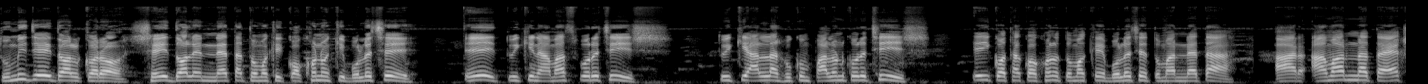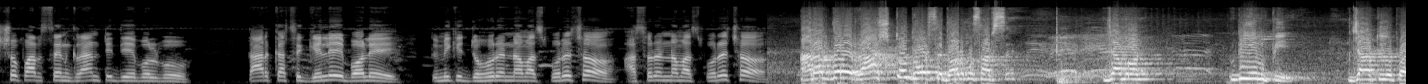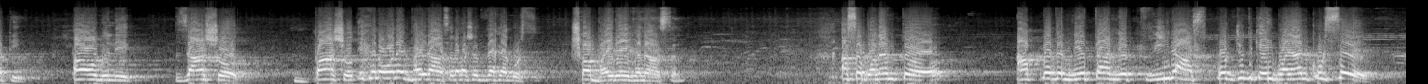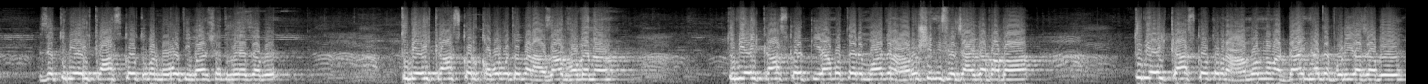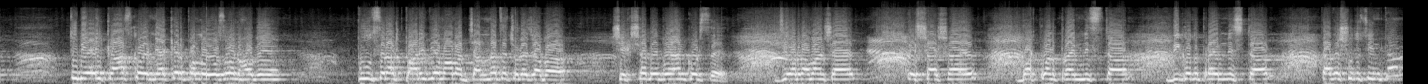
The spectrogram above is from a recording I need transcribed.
তুমি যেই দল করো, সেই দলের নেতা তোমাকে কখনো কি বলেছে? এই, তুই কি নামাজ পড়েছিস? তুই কি আল্লাহর হুকুম পালন করেছিস? এই কথা কখনো তোমাকে বলেছে তোমার নেতা? আর আমার নেতা একশো পার্সেন্ট গ্যারান্টি দিয়ে বলব, তার কাছে গেলে বলে, তুমি কি জোহরের নামাজ পড়েছ? আসরের নামাজ পড়েছ? আরব দলের রাষ্ট্র ধরছে, ধর্ম ছাড়ছে। যেমন BNP, Jatiya party, Awami League JASAD, BASAD, এখানে অনেক ভাইরা আছেন, আমার সাথে দেখা করছে। সব ভাইরা এখানে আছেন। আচ্ছা বলেন তো, আপনাদের নেতা, নেত্রীরা আজ পর্যন্ত এই বয়ান করছে? যে তুমি এই কাজ করো, তোমার মমত ইমানের সাথে হয়ে যাবে। তুমি এই কাজ কর, কবর তোমার আজাদ হবে না। তুমি এই কাজ কর, কিয়ামতের ময়দান আরও নিচে জায়গা পাবা। তুমি এই কাজ কর, তোমার আমল নামা ডাইন হাতে পড়িয়া যাবে। তুমি এই কাজ করে, নেকের পল্ল ওজন হবে। পুলসেরাত পাড়ি দিয়ে মাওলার জান্নাতে চলে যাবা। শেখ সাহেব বয়ান করছে। জিয়র রহমান সাহেব, পেশার সাহেব, বর্তমান প্রাইম মিনিস্টার, বিগত প্রাইম মিনিস্টার, তাদের শুধু চিন্তা,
